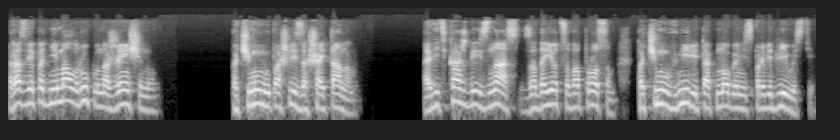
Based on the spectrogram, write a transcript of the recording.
Разве поднимал руку на женщину? Почему мы пошли за шайтаном? А ведь каждый из нас задается вопросом, почему в мире так много несправедливости?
